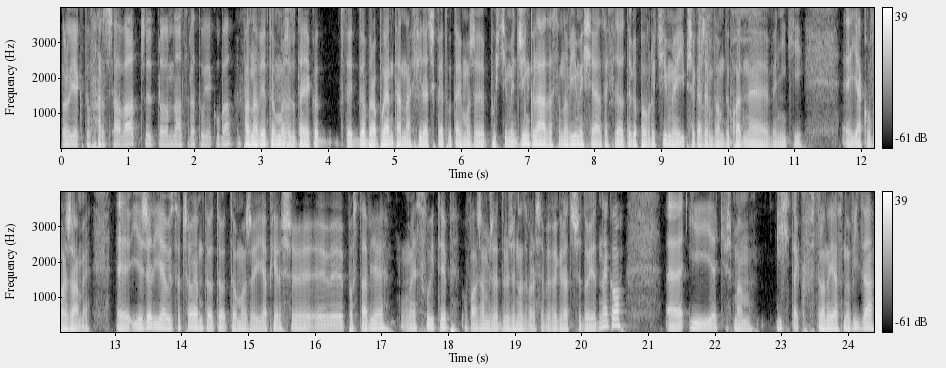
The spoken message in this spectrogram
projektu Warszawa. Czy to nas ratuje, Kuba? Panowie, to może tutaj jako tutaj dobra puenta na chwileczkę, tutaj może puścimy jingla, zastanowimy się, a za chwilę do tego powrócimy i przekażemy wam dokładne wyniki, e, jak uważamy. E, Jeżeli ja już zacząłem, to, to, to może ja pierwszy e, postawię swój typ. Uważam, że drużyna z Warszawy wygra 3 do 1 E, i jak już mam iść tak w stronę jasnowidza,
